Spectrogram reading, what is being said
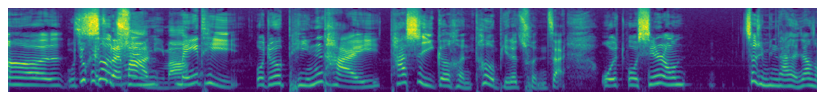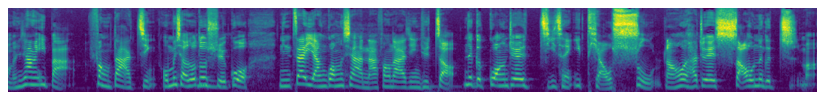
呃，我就可以出来骂你媒体，我觉得平台它是一个很特别的存在。我我形容社群平台很像什么？很像一把放大镜。我们小时候都学过，你在阳光下拿放大镜去照，那个光就会集成一条树，然后它就会烧那个纸嘛。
